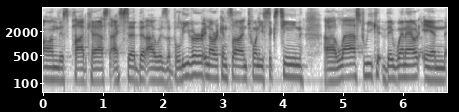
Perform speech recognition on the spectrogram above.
on this podcast, I said that I was a believer in Arkansas in 2016. Uh, last week, they went out and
